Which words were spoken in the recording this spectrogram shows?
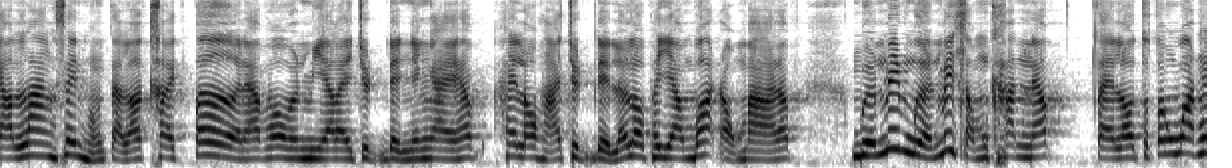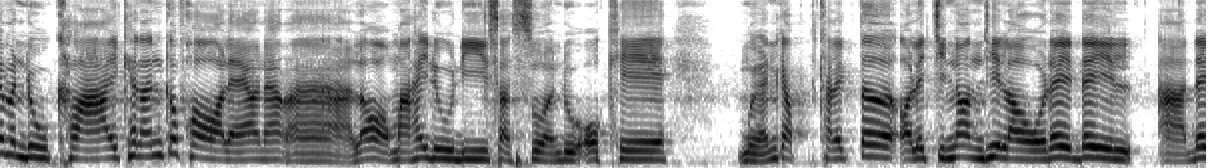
การล่างเส้นของแต่ละคาแรคเตอร์นะครับว่ามันมีอะไรจุดเด่นยังไงครับ ให้เราหาจุดเด่นแล้วเราพยายามวาดออกมาครับ เหมือนไม่เหมือนไม่สำคัญนะครับ แต่เราจะต้องวาดให้มันดูคล้ายแค่นั้นก็พอแล้วนะครับอ่าแล้วออกมาให้ดูดีสัดส่วนดูโอเค เหมือนกับคาแรคเตอร์ออริจินอลที่เราได้ได้อ่าได้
